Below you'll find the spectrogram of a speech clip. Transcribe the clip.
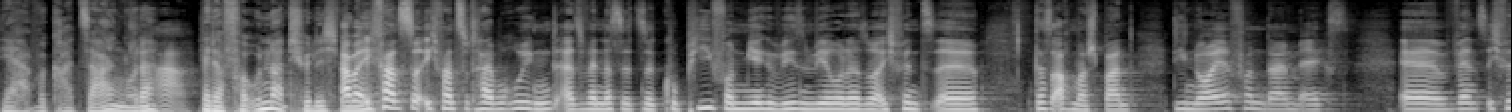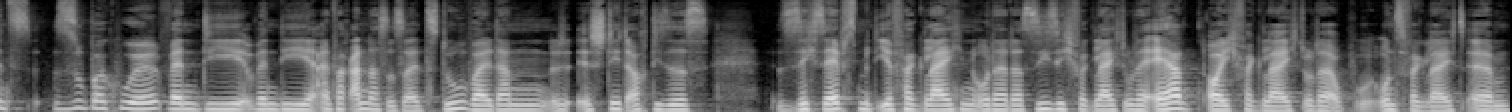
Ja, würde gerade sagen, oder? Klar. Wäre doch voll unnatürlich. Aber ich nicht. fand's so, ich fand's total beruhigend. Also wenn das jetzt eine Kopie von mir gewesen wäre oder so, ich finde äh, das auch mal spannend. Die neue von deinem Ex. Äh, wenn's, ich find's super cool, wenn die, wenn die einfach anders ist als du, weil dann äh, steht auch dieses sich selbst mit ihr vergleichen oder dass sie sich vergleicht oder er euch vergleicht oder ob- uns vergleicht, ähm,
